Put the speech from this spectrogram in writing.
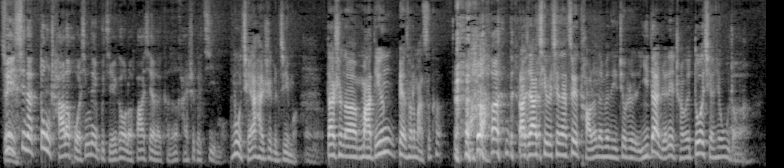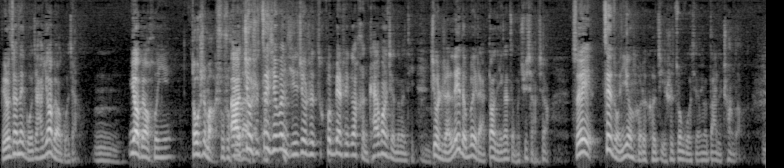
所以现在洞察了火星内部结构了，发现了可能还是个寂寞。目前还是个寂寞，嗯但是呢，马丁变成了马斯克。啊大家其实现在最讨论的问题就是，一旦人类成为多行星物种了，比如在那个国家还要不要国家，嗯，要不要婚姻都是马叔叔啊？就是这些问题，就是会变成一个很开放性的问题，就人类的未来到底应该怎么去想象？所以这种硬核的科技是中国现在要大力倡导的。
